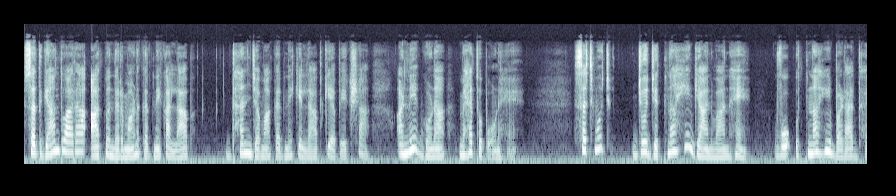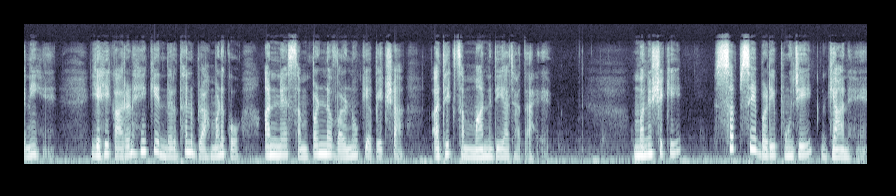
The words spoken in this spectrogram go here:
सद्ज्ञान द्वारा आत्मनिर्माण करने का लाभ, धन जमा करने के लाभ की अपेक्षा अनेक गुणा महत्वपूर्ण है। सचमुच, जो जितना ही ज्ञानवान है, वो उतना ही बड़ा धनी है। यही कारण है कि निर्धन ब्राह्मण को अन्य संपन्न वर्णों की अपेक्षा अधिक सम्मान दिया जाता है। मनुष्य की सबसे बड़ी पूंजी ज्ञान है।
